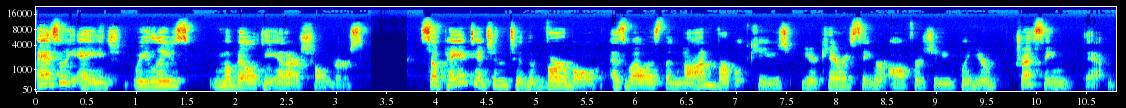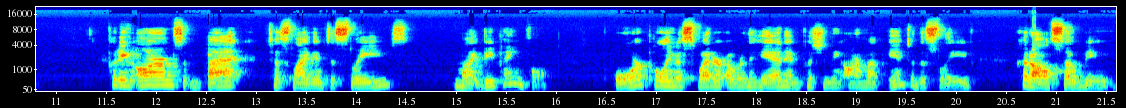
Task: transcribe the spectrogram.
As we age, we lose mobility in our shoulders. So pay attention to the verbal as well as the nonverbal cues your care receiver offers you when you're dressing them. Putting arms back to slide into sleeves might be painful. Or pulling a sweater over the head and pushing the arm up into the sleeve could also be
